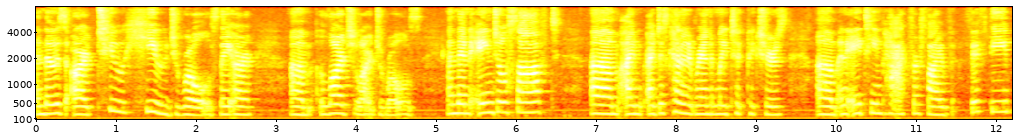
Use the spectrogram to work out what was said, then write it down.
And those are two huge rolls. They are um, large, large rolls. And then Angel Soft. Um, I, I just kind of randomly took pictures. An 18 pack for 550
